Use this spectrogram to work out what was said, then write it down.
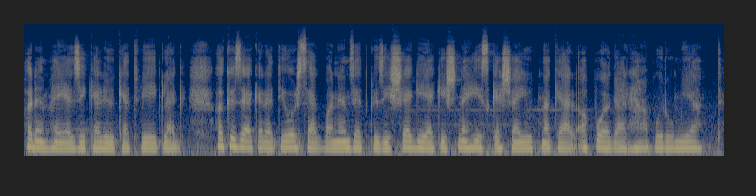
ha nem helyezik el őket végleg. A közelkeleti országban nemzetközi segélyek is nehézkesen jutnak el a polgárháború miatt.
